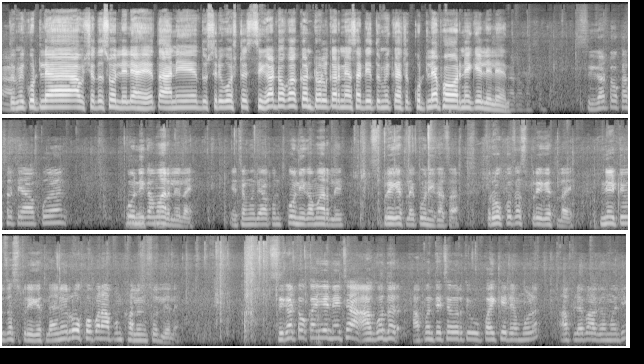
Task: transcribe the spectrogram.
तुम्ही कुठल्या औषधं सोडलेली आहेत? आणि दुसरी गोष्ट सिगाटोका कंट्रोल करण्यासाठी तुम्ही कश कुठल्या फवारण्या केलेल्या आहेत? सिगा टोकासाठी आपण कोनिका मारलेला आहे. याच्यामध्ये आपण कोनिका मारले. स्प्रे घेतलाय कोनिकाचा. रोकोचा स्प्रे घेतलाय. नेटिव्हचा स्प्रे घेतलाय. आणि रोको पण आपण खालून सोडलेला आहे. सिगाटोका येण्याच्या अगोदर आपण त्याच्यावरती उपाय केल्यामुळं आपल्या बागामध्ये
